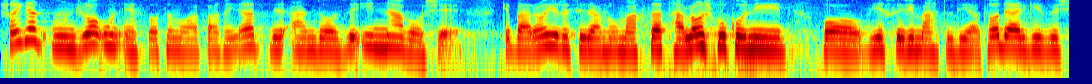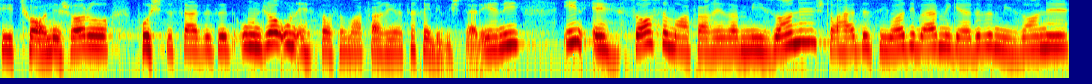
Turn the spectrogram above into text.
شاید اونجا اون احساس موفقیت به اندازه این نباشه که برای رسیدن به مقصد تلاش بکنید با یک سری محدودیت ها درگیر بشید چالش ها رو پشت سر بذارید. اونجا اون احساس موفقیت خیلی بیشتره. یعنی این احساس موفقیت و میزانش تا حد زیادی برمیگرده به میزان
